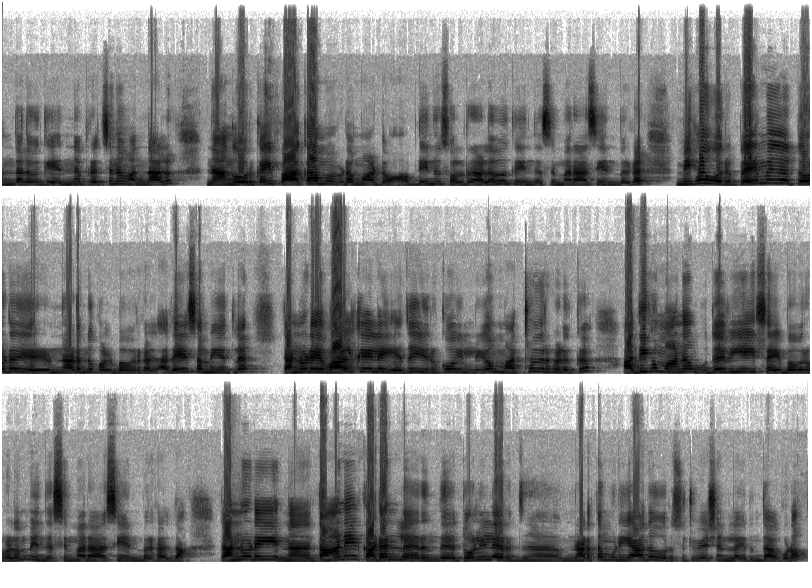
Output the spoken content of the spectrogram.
அந்த அளவுக்கு என்ன பிரச்சனை வந்தாலும் நாங்கள் ஒரு கை பார்க்காம விட மாட்டோம் அப்படின்னு சொல்கிற அளவுக்கு இந்த சிம்ம ராசி என்பர்கள் மிக ஒரு பெருமிதத்தோடு நடந்து கொள்பவர்கள். அதே சமயத்தில் தன்னுடைய வாழ்க்கையில் எது இருக்கோ இல்லையோ மற்றவர்களுக்கு அதிகமான உதவியை செய்பவர்களும் இந்த சிம்ம ராசி என்பர்கள் தான் தன்னுடைய தானே கடனில் இருந்து தொழிலை நடத்த முடியாத ஒரு சுச்சுவேஷனில் இருந்தால் கூட 것처럼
